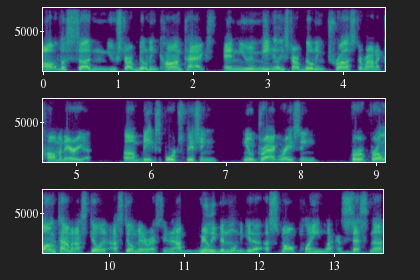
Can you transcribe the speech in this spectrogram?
all of a sudden you start building contacts and you immediately start building trust around a common area um, be it sports fishing you know drag racing. For for a long time and i still i still am interested in it. I've really been wanting to get a, a small plane like a cessna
